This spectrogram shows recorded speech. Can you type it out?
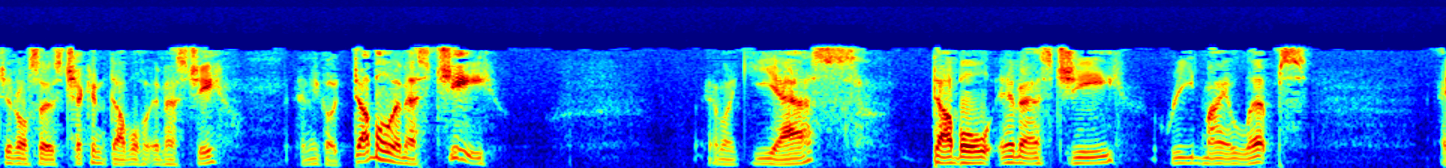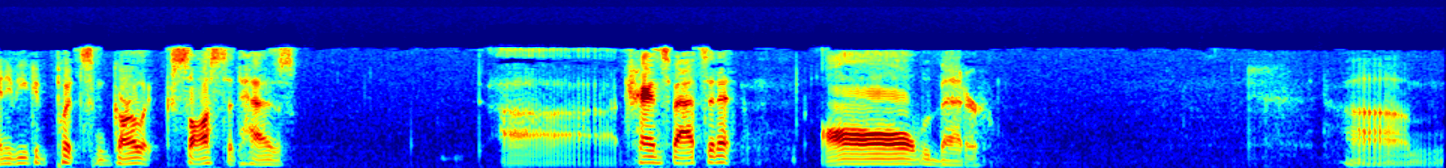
General Tso's chicken double MSG, and they go double MSG. I'm like, yes, double MSG. Read my lips. And if you could put some garlic sauce that has uh, trans fats in it, all the better. Um,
